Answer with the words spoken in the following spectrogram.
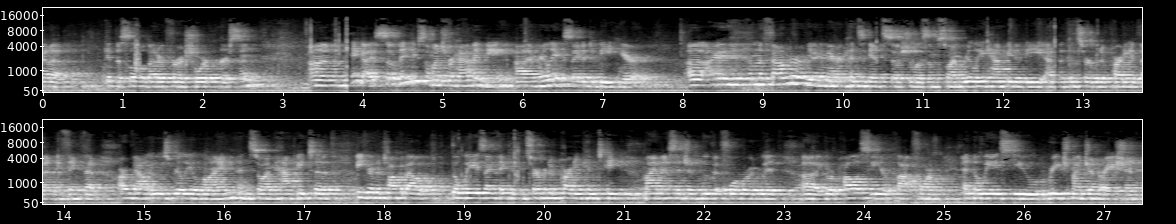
Gotta get this a little better for a Um, hey guys, so thank you so much for having me. I'm really excited to be here. Uh, I am the founder of Young Americans Against Socialism, so I'm really happy to be at the Conservative Party event. I think that our values really align, and so I'm happy to be here to talk about the ways I think the Conservative Party can take my message and move it forward with uh, your policy, your platform, and the ways you reach my generation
